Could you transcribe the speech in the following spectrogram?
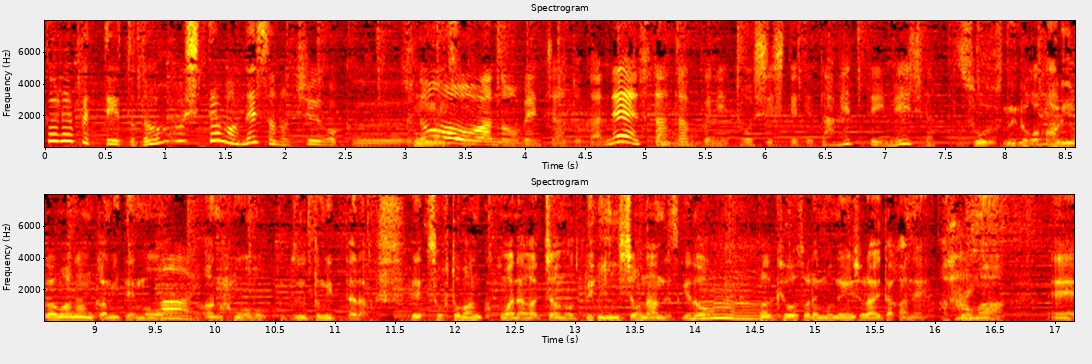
グループっていうとどうしてもねその中国のあのベンチャーとかねスタートアップに投資しててダメってイメージだった、ね、そうですね。だからアリババなんか見ても、はい、あのずっと見てたらえソフトバンクここまで上がっちゃうのっていう印象なんですけど、うん。まあ、今日それも年初来高値。あとまあ、はいえ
